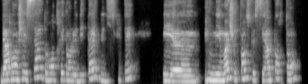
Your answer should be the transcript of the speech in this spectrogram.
d'arranger ça, de rentrer dans le détail, de discuter. Et mais moi je pense que c'est important.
